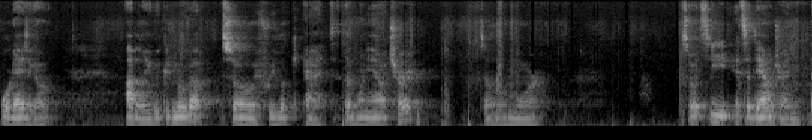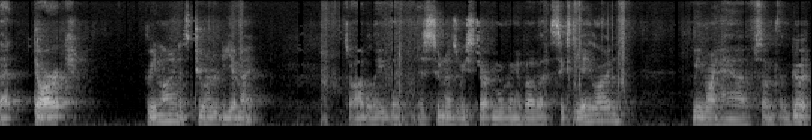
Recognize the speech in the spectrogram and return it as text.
four days ago, I believe we could move up. So if we look at the one hour chart, it's a little more, so it's the, it's a downtrend. That dark green line is 200 EMA. So I believe that as soon as we start moving above that 68 line, we might have something good.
